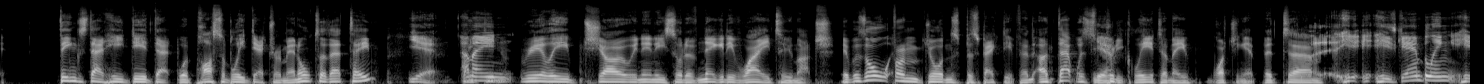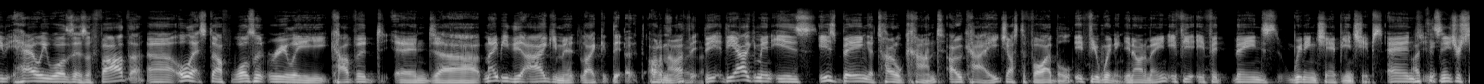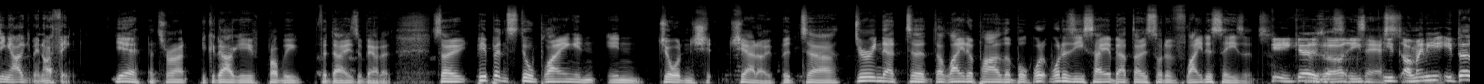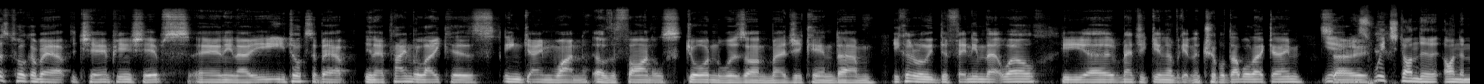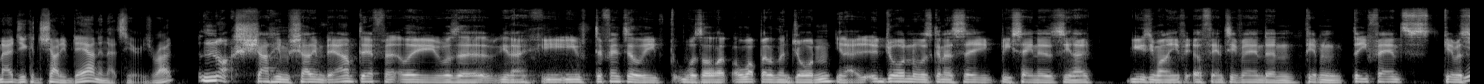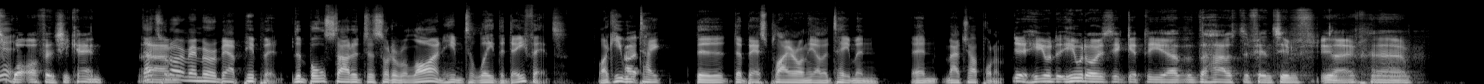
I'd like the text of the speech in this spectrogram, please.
things that he did that were possibly detrimental to that team. Yeah. I mean, really show in any sort of negative way too much. It was all from Jordan's perspective, and uh, that was yeah. pretty clear to me watching it. But um, uh, he, he's gambling, he, how he was as a father, uh, all that stuff wasn't really covered. And uh, maybe the argument, like the, I don't know, I think the, the argument is is being a total cunt okay, justifiable if you're winning. You know what I mean? If you if it means winning championships, and think, it's an interesting argument, I think. Yeah, that's right. You could argue probably for days about it. So Pippen's still playing in in Jordan's sh- shadow, but uh, during that uh, the later part of the book, what what does he say about those sort of later seasons? He goes, uh, he, he, I mean, he, he, does talk about the championships, and you know, he, he, talks about you know playing the Lakers in Game One of the finals. Jordan was on Magic, and um, he couldn't really defend him that well. He uh, Magic ended up getting a triple double that game. Yeah, so. he switched on the on the Magic and shut him down in that series, right? Not shut him, shut him down. Definitely was a, you know, he, he defensively was a lot, a lot better than Jordan. You know, Jordan was going to see be seen as, you know, using on the offensive end and Pippen defense, give us yeah. what offense you can. That's um, what I remember about Pippen. The ball started to sort of rely on him to lead the defense. Like he would uh, take the the best player on the other team and and match up on him. Yeah, he would he would always get the uh, the, the hardest defensive, you know, uh,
